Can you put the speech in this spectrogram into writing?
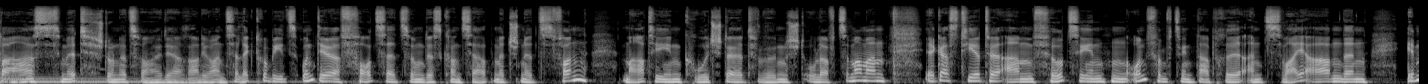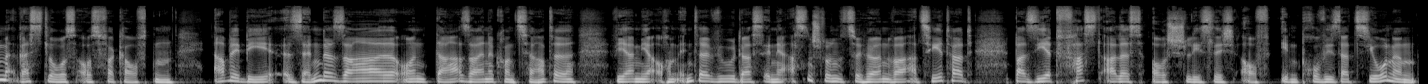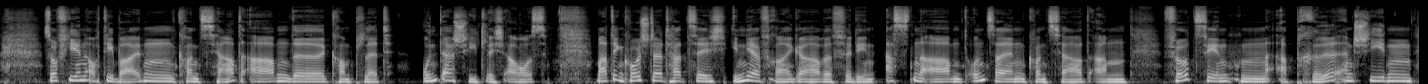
spa. Spaß mit Stunde 2 der Radio 1 Elektrobeats und der Fortsetzung des Konzertmitschnitts von Martin Kohlstedt wünscht Olaf Zimmermann. Er gastierte am 14. und 15. April an zwei Abenden im restlos ausverkauften RBB Sendesaal und da seine Konzerte, wie er mir auch im Interview, das in der ersten Stunde zu hören war, erzählt hat, basiert fast alles ausschließlich auf Improvisationen. So fielen auch die beiden Konzertabende komplett unterschiedlich aus. Martin Kohlstedt hat sich in der Freigabe für den ersten Abend und sein Konzert am 14. April entschieden.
